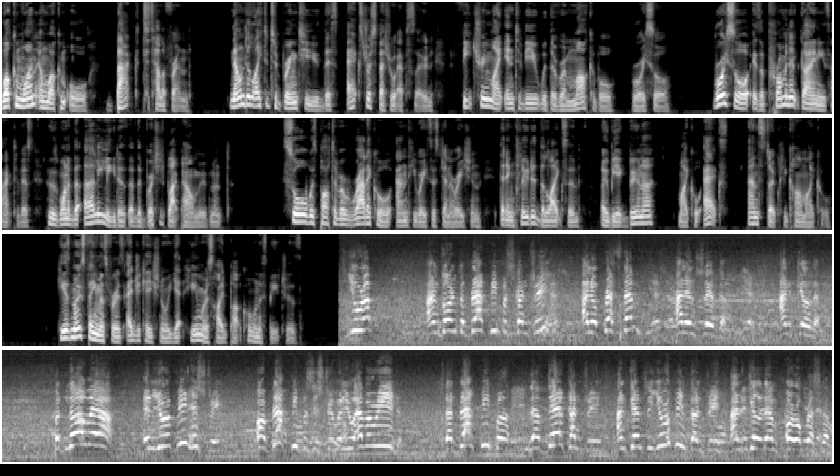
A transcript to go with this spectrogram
Welcome, one, and welcome all back to Tell a Friend. Now I'm delighted to bring to you this extra special episode featuring my interview with the remarkable Roy Sawh. Roy Sawh is a prominent Guyanese activist who was one of the early leaders of the British Black Power movement. Sawh was part of a radical anti racist generation that included the likes of Obi Egbuna, Michael X, and Stokely Carmichael. He is most famous for his educational yet humorous Hyde Park Corner speeches. Europe and go into black people's country yes. and oppress them yes, and enslave them yes. and kill them. But nowhere in European history or black people's history will you ever read that black people left their country and came to European country and killed them or oppressed them.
